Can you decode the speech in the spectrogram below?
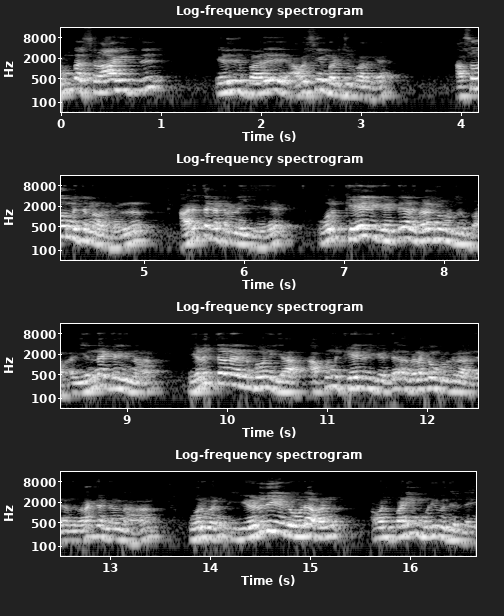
ரொம்ப சிலாகித்து எழுதியிருப்பார் அவசியம் படித்து பாருங்க அசோகமித்திரன் அவர்கள் அடுத்த கட்டத்திலேயே ஒரு கேள்வி கேட்டு அது விளக்கம் கொடுத்துருப்பாங்க. அது என்ன கேள்வினா எழுத்தாளர் என்பவன் யார்? அப்படின்னு கேள்வி கேட்டு அது விளக்கம் கொடுக்குறாரு. அந்த விளக்கம் என்னன்னா ஒருவன் எழுதியதோடு அவன் அவன் பணி முடிவதில்லை.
